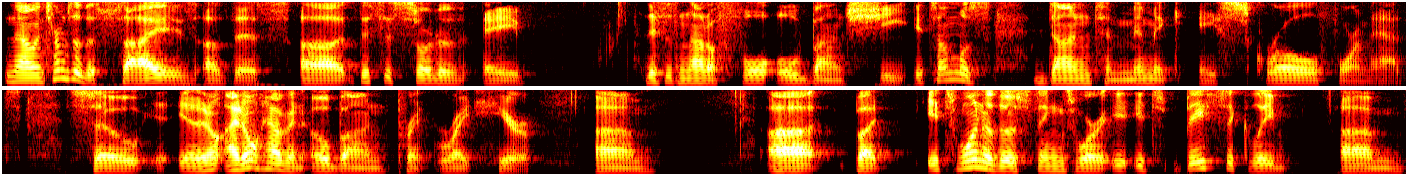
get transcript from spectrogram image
Now, in terms of the size of this, uh, this is sort of a, this is not a full Oban sheet. It's almost done to mimic a scroll format. So it, I, don't, I don't have an Oban print right here. Um, uh, but it's one of those things where it, it's basically um,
